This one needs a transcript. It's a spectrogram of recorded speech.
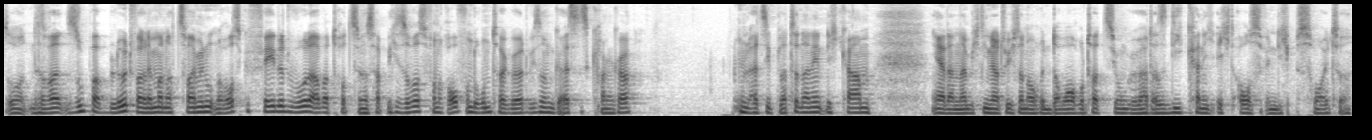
So, das war super blöd, weil immer nach zwei Minuten rausgefadet wurde, aber trotzdem, das hat mich sowas von rauf und runter gehört, wie so ein Geisteskranker. Und als die Platte dann endlich kam, ja, dann habe ich die natürlich dann auch in Dauerrotation gehört. Also die kann ich echt auswendig bis heute.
